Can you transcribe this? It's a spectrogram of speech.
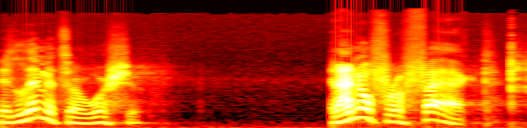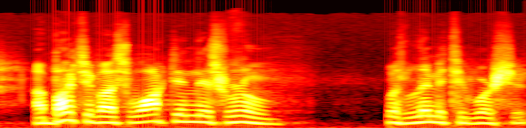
It limits our worship. And I know for a fact a bunch of us walked in this room with limited worship.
